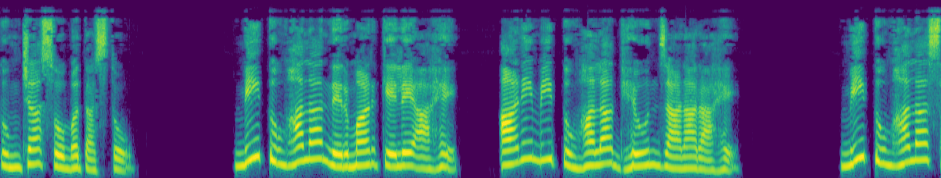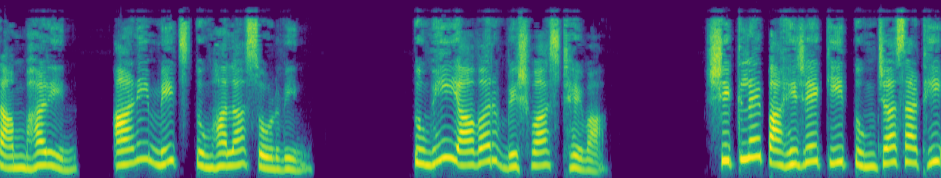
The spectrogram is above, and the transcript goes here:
तुमच्यासोबत असतो. मी तुम्हाला निर्माण केले आहे आणि मी तुम्हाला घेऊन जाणार आहे. मी तुम्हाला सांभाळीन आणि मीच तुम्हाला सोडवीन. तुम्ही यावर विश्वास ठेवा. शिकले पाहिजे की तुमच्यासाठी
